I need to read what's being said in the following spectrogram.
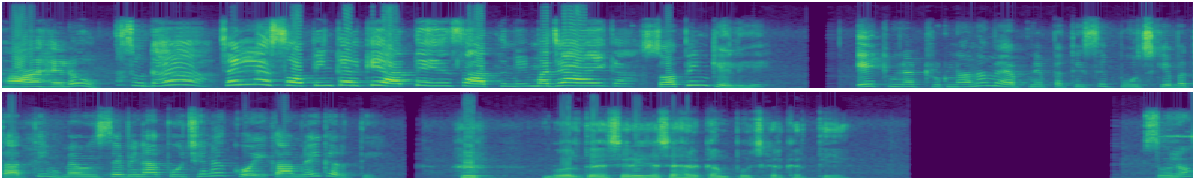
हाँ हेलो सुधा चल ना शॉपिंग करके आते हैं साथ में मज़ा आएगा। शॉपिंग के लिए? एक मिनट रुकना ना मैं अपने पति से पूछ के बताती हूँ। मैं उनसे बिना पूछे ना कोई काम नहीं करती। बोल तो ऐसे रही जैसे हर काम पूछ कर करती है। सुनो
